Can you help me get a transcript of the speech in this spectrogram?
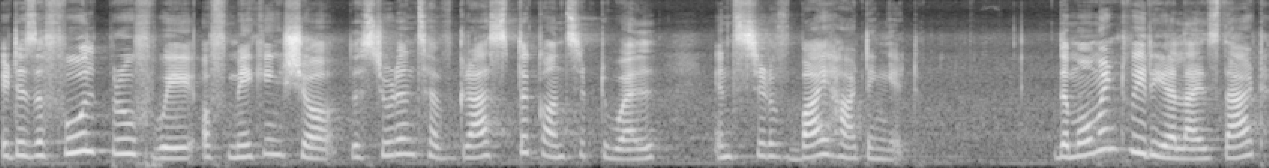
It is a foolproof way of making sure the students have grasped the concept well instead of by hearting it. The moment we realize that,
